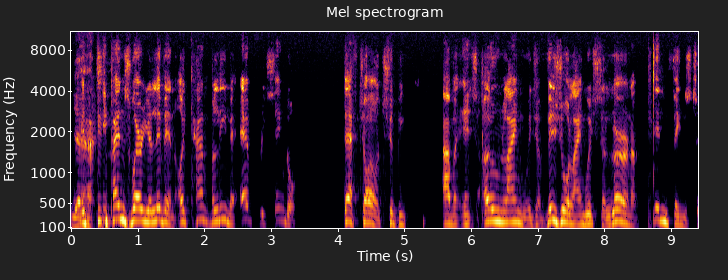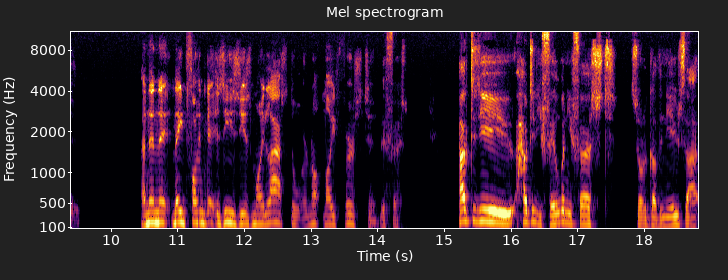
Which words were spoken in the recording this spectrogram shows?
Yeah. It depends where you're living. I can't believe it. Every single deaf child should be have its own language, a visual language to learn and pin things to. And then they, they'd find it as easy as my last daughter, not my first two. The first. How did you how did you feel when you first sort of got the news that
